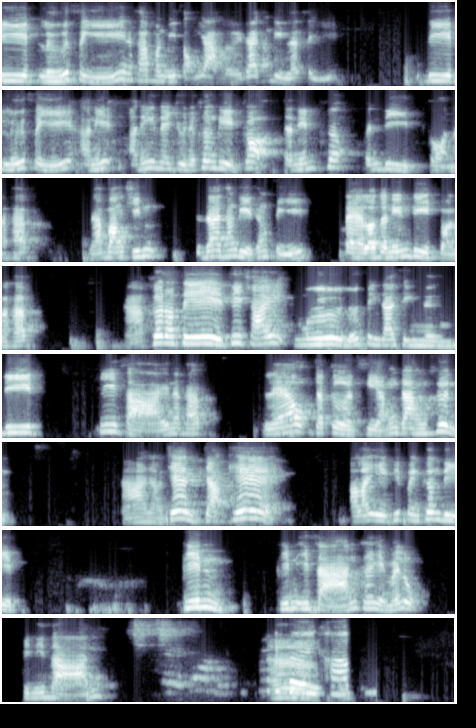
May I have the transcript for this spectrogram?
ดีดหรือสีนะครับ มันมีสองอย่างเลยได้ทั้งดีดและสี ดีดหรือสี อันนี้อันนี้ในอยู่ในเครื่องดีดก็จะเน้นเครื่องเป็นดีดก่อนนะครับนะบางชิ้นจะได้ทั้งดีดทั้งสี แต่เราจะเน้นดีดก่อนนะครับนะเครื่องดนตรีที่ใช้มือหรือสิ่งใดสิ่งหนึ่ง ดีดที่สายนะครับ แล้วจะเกิดเสียงดังขึ้นอ่าอย่างเช่นจะเข้อะไรอีกที่เป็นเครื่องดีด พิน พินอีสานเคยเห็นไหมลูก พินอีสานไม่เคยครับ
